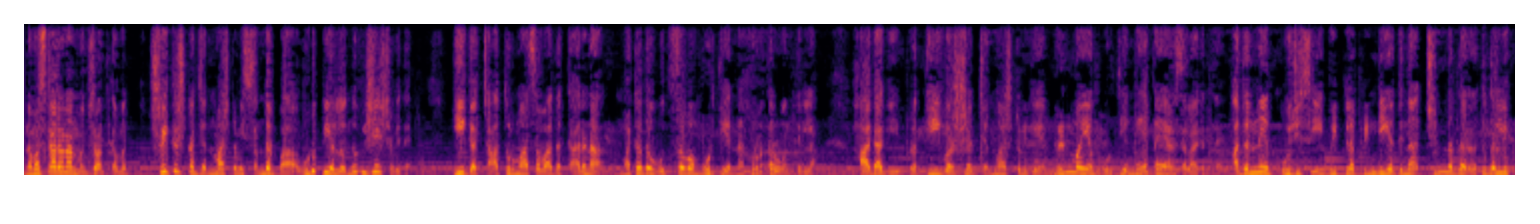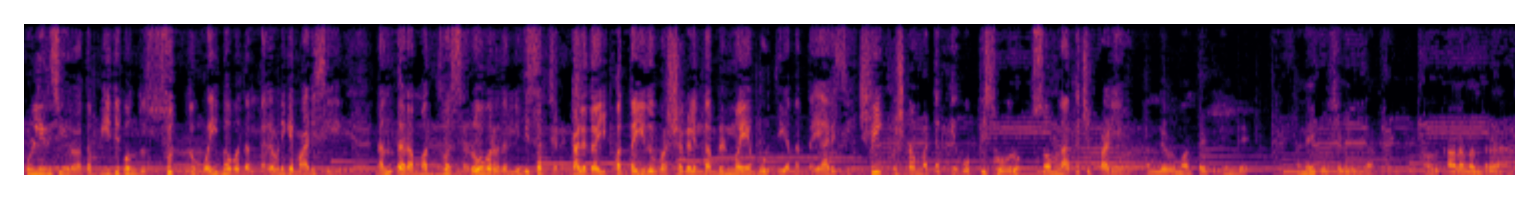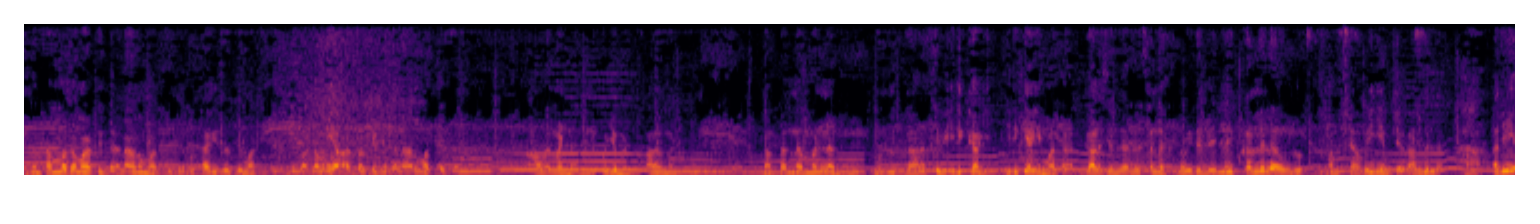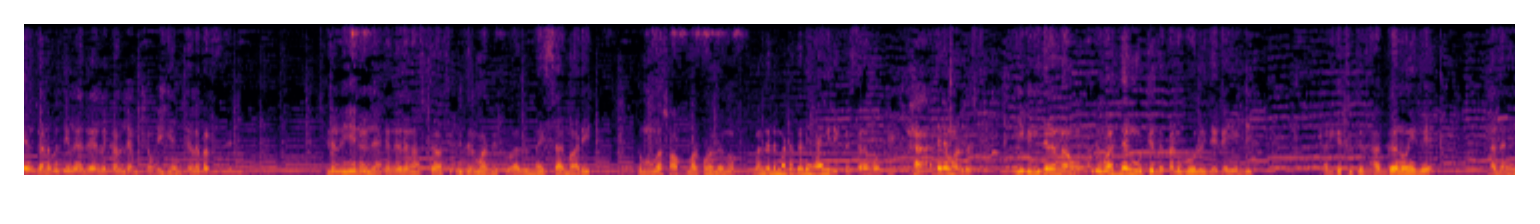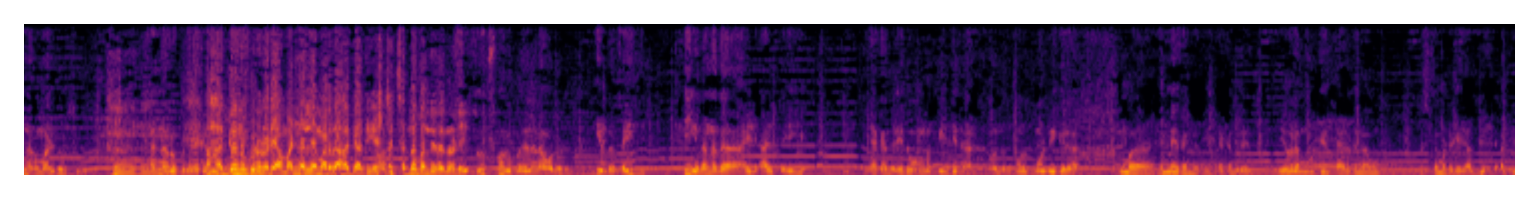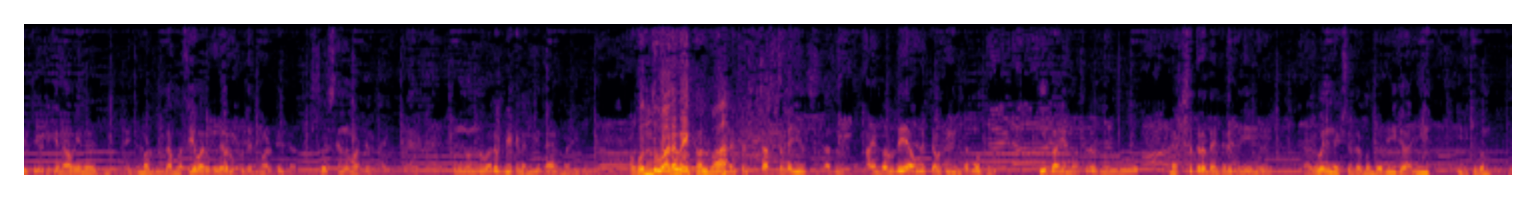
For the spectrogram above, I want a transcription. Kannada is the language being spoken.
ನಮಸ್ಕಾರ, ನಾನು ಮಂಜುನಾಥ್ ಕಾಮತ್. ಶ್ರೀಕೃಷ್ಣ ಜನ್ಮಾಷ್ಟಮಿ ಸಂದರ್ಭ ಉಡುಪಿಯಲ್ಲೊಂದು ವಿಶೇಷವಿದೆ. ಈಗ ಚಾತುರ್ಮಾಸವಾದ ಕಾರಣ ಮಠದ ಉತ್ಸವ ಮೂರ್ತಿಯನ್ನ ಹೊರತರುವಂತಿಲ್ಲ. ಹಾಗಾಗಿ ಪ್ರತಿ ವರ್ಷ ಜನ್ಮಾಷ್ಟಮಿಗೆ ಮೃಣ್ಮಯ ಮೂರ್ತಿಯನ್ನೇ ತಯಾರಿಸಲಾಗುತ್ತೆ. ಅದನ್ನೇ ಪೂಜಿಸಿ ವಿಟ್ಲ ಪಿಂಡಿಯ ದಿನ ಚಿನ್ನದ ರಥದಲ್ಲಿ ಕುಳ್ಳಿರಿಸಿ ರಥ ಬೀದಿಗೊಂದು ಸುತ್ತು ವೈಭವದ ಮೆರವಣಿಗೆ ಮಾಡಿಸಿ ನಂತರ ಮಧ್ವ ಸರೋವರದಲ್ಲಿ ವಿಸರ್ಜನೆ. ಕಳೆದ ಇಪ್ಪತ್ತೈದು ವರ್ಷಗಳಿಂದ ಮೃಣ್ಮಯ ಮೂರ್ತಿಯನ್ನ ತಯಾರಿಸಿ ಶ್ರೀಕೃಷ್ಣ ಮಠಕ್ಕೆ ಒಪ್ಪಿಸುವವರು ಸೋಮನಾಥ ಚಿಪ್ಪಾಡಿಯವರು. ಅನೇಕ ವರ್ಷಗಳಿಂದ. ಅವ್ರ ಕಾಲ ನಂತರ ನನ್ನ ತಮ್ಮಸ ಮಾಡ್ತಿದ್ದೆ ನಾನು ಮಾಡ್ತಿದ್ದೆ. ಒಟ್ಟಾಗಿ ಜೊತೆ ಮಾಡ್ತಿದ್ದೆ. ಇವಾಗ ಅವನಿಗೆ ಅಸೋಕ್ಯದಿಂದ ನಾನು ಮಾಡ್ತಿದ್ದೆ ಆವೆ ಮಣ್ಣನ್ನು ಪೂಜೆ ಮಣ್ಣು ಆವೆ ಮಣ್ಣು. ನಾವು ತನ್ನ ಮಣ್ಣನ್ನು ಮೊದಲು ಗಾಳಿಸ್ತೇವೆ ಇದಕ್ಕಾಗಿ ಇದಕ್ಕಾಗಿ ಮಾತ್ರ. ಗಾಳಿಸಿದ್ರೆ ಸಣ್ಣ ಇದರಲ್ಲಿ ಎಲ್ಲಿ ಕಲ್ಲಿನ ಒಂದು ಅಂಶ ಹೊಯ್ಗೆ ಅಂಶ ಕಾಣುದಿಲ್ಲ. ಅದೇ ಗಣಪತಿ ಅದೆಲ್ಲ ಕಲ್ಲಿನ ಅಂಶ ಹೊಯ್ಗೆ ಅಂಶ ಎಲ್ಲ ಬರ್ತದೆ. ಇದರಲ್ಲಿ ಏನೂ ಇಲ್ಲ. ಯಾಕಂದ್ರೆ ಅದನ್ನು ಅಷ್ಟು ಇದನ್ನ ಮಾಡಬೇಕು. ಅದು ನೈಸ್ ಮಾಡಿ ತುಂಬಾ ಸಾಫ್ಟ್ ಮಾಡ್ಕೊಳ್ಳೋದನ್ನು ಬಂದಲ್ಲಿ ಮಠದಲ್ಲಿ ಹೇಗಿದೆ ಕ್ರಿಸ್ತನ ಮೂರ್ತಿ? ಅದನ್ನೇ ಮಾಡಿದಷ್ಟೇ. ಈಗ ಇದನ್ನು ನಾವು ಅಲ್ಲಿ ವರ್ಧನ್ ಮುಟ್ಟಿದ್ದು ಕಡುಗೋಲು ಇದೆ ಕೈಯಲ್ಲಿ. ಅದಕ್ಕೆ ಸುತ್ತಿದ ಹಗ್ಗನೂ ಇದೆ. ಅದನ್ನೇ ನಾವು ಮಾಡಿ ತೋರಿಸುದು ಸಣ್ಣ ರೂಪದಲ್ಲಿ. ಹಗ್ಗನು ಕೂಡ ನೋಡಿ ಆ ಮಣ್ಣಲ್ಲೇ ಮಾಡಿದ ಹಾಗೆ ಅದು ಎಷ್ಟು ಚಂದ ಬಂದಿದೆ ನೋಡಿ. ಸೂಕ್ಷ್ಮ ರೂಪದಲ್ಲಿ ನಾವು ನೋಡೋದು. ಸೈಜ್ ಹೀಗೆ ನನ್ನದ ಅಳತೆ ಹೀಗೆ. ಯಾಕಂದ್ರೆ ಇದು ಒಂಬತ್ತು ಇಂಚಿನ ಒಂದು ಮೂರು ಮೂರು ವಿಗ್ರಹ. ತುಂಬಾ ಹೆಮ್ಮೆ ಸಂಗತಿ. ಯಾಕಂದ್ರೆ ದೇವರ ಮೂರ್ತಿ ಹೇಳಿದ್ರೆ ನಾವು ಕ್ರಿಸ್ತ ಮಠಕ್ಕೆ ಅರ್ಪಿಸ್ ಅರ್ಪಿಸ್ತೀವಿ. ಅದಕ್ಕೆ ನಾವೇನು ಇದು ಮಾಡುದಿಲ್ಲ ನಮ್ಮ ಸೇವಾ ರೂಪದಲ್ಲಿ ಮಾಡ್ತಾ ಇದ್ದಾರೆ. ಇಷ್ಟು ಒಂದು ಮಾಡ್ತಿರ್ತಾರೆ ಒಂದೊಂದು ವಾರ ಬೇಕು ನಮಗೆ ತಯಾರು ಮಾಡಿ ಒಂದು ವಾರ ಬೇಕಲ್ವಾ? ಅದು ಆ ಬಂದೇ ಯಾವಾಗ ಚೌಟಿಗಿಂತ ಮೊದಲು ಈ ಬಾರಿ ಮಾತ್ರ ಅದು ನಕ್ಷತ್ರದ ಇದರಲ್ಲಿ ರೋಹಿಣಿ ನಕ್ಷತ್ರ ಬಂದದ್ದು. ಈಗ ಈ ಇದಕ್ಕೆ ಬಂತು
